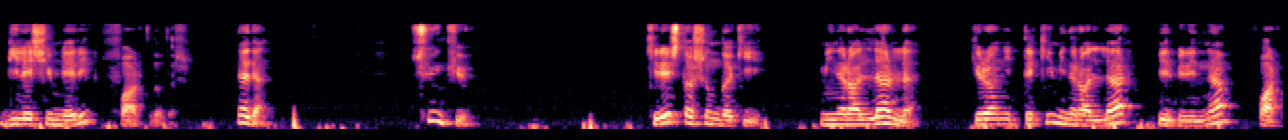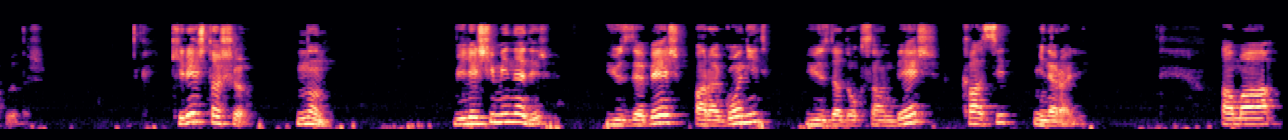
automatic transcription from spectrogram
bileşimleri farklıdır. Neden? Çünkü kireç taşındaki minerallerle granitteki mineraller birbirinden farklıdır. Kireç taşının bileşimi nedir? %5 aragonit, %95 kalsit minerali. Ama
